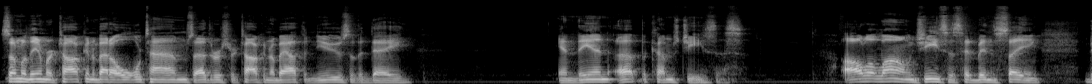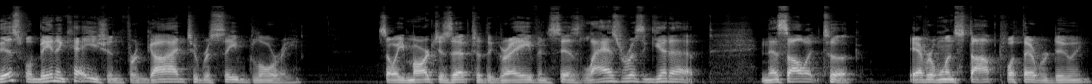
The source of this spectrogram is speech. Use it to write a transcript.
Some of them are talking about old times, others are talking about the news of the day. And then up comes Jesus. All along, Jesus had been saying, This will be an occasion for God to receive glory. So he marches up to the grave and says, Lazarus, get up. And that's all it took. Everyone stopped what they were doing.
